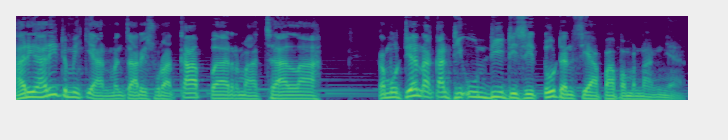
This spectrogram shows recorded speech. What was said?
Hari-hari demikian mencari surat kabar, majalah, kemudian akan diundi di situ dan siapa pemenangnya.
